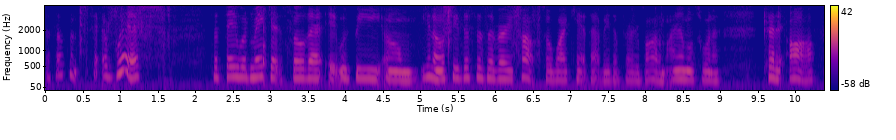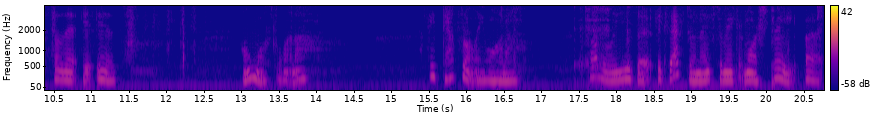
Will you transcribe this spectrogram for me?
that doesn't, see, I wish that they would make it so that it would be, um, you know, see, this is the very top, so why can't that be the very bottom? I almost want to cut it off so that it is almost wanna. I definitely wanna. Probably use an X-Acto knife to make it more straight, but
